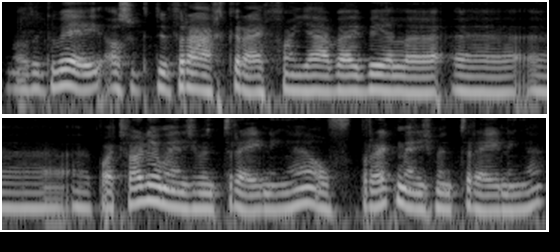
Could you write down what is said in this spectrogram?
Wat ik weet, als ik de vraag krijg van ja, wij willen portfolio management trainingen of projectmanagement trainingen.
